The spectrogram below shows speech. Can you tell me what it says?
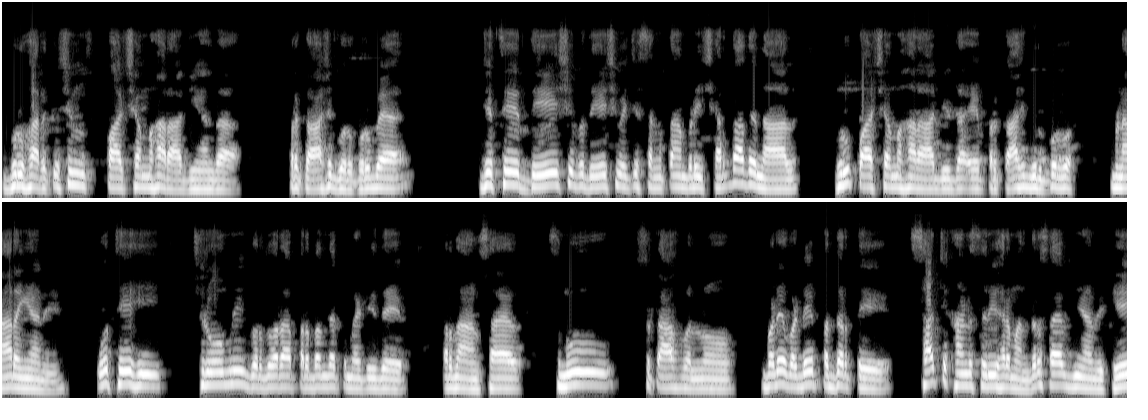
ਗੁਰੂ ਹਰਕ੍ਰਿਸ਼ਨ ਪਾਤਸ਼ਾਹ ਮਹਾਰਾਜ ਜੀਆਂ ਦਾ ਪ੍ਰਕਾਸ਼ ਗੁਰਪੁਰਬ ਹੈ, ਜਿੱਥੇ ਦੇਸ਼ ਵਿਦੇਸ਼ ਵਿੱਚ ਸੰਗਤਾਂ ਬੜੀ ਸ਼ਰਧਾ ਦੇ ਨਾਲ ਗੁਰੂ ਪਾਤਸ਼ਾਹ ਮਹਾਰਾਜ ਜੀ ਦਾ ਇਹ ਪ੍ਰਕਾਸ਼ ਗੁਰਪੁਰਬ ਮਨਾ ਰਹੀਆਂ ਨੇ। ਉੱਥੇ ਹੀ ਸ਼੍ਰੋਮਣੀ ਗੁਰਦੁਆਰਾ ਪ੍ਰਬੰਧਕ ਕਮੇਟੀ ਦੇ ਪ੍ਰਧਾਨ ਸਾਹਿਬ, ਸਮੂਹ ਸਟਾਫ ਵੱਲੋਂ ਬੜੇ ਵੱਡੇ ਪੱਧਰ ਤੇ ਸੱਚਖੰਡ ਸ੍ਰੀ ਹਰਮੰਦਰ ਸਾਹਿਬ ਜੀਆਂ ਵਿਖੇ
